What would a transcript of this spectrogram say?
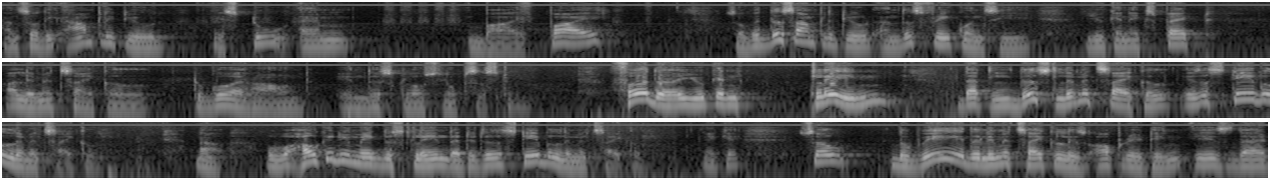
and so the amplitude is 2 m by pi. So, with this amplitude and this frequency you can expect a limit cycle to go around in this closed loop system. Further you can claim that this limit cycle is a stable limit cycle. Now, how can you make this claim that it is a stable limit cycle? Okay. So, the way the limit cycle is operating is that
